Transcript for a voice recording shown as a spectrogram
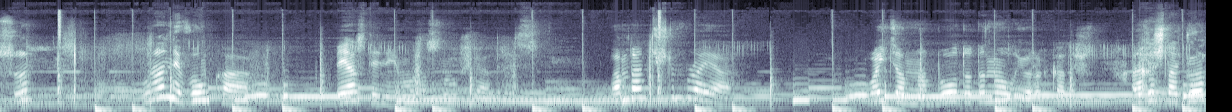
olsun. Buna ne Wonka? Beyaz deneyim odasına hoş geldiniz. Lan ben düştüm buraya. Vay canına bu odada ne oluyor arkadaş? Arkadaşlar gör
